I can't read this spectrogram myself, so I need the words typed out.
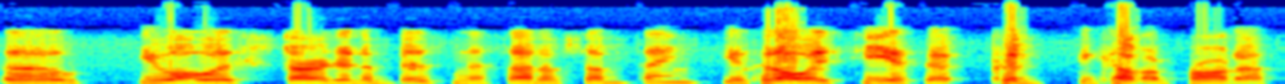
So you always started a business out of something. You could always see if it could become a product.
